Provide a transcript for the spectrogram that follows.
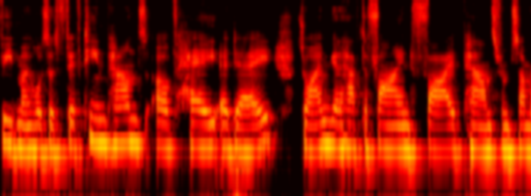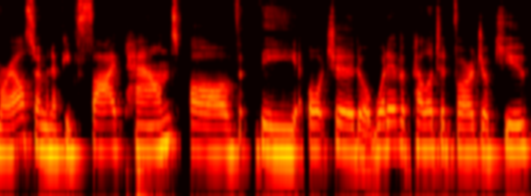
feed my horses 15 pounds of hay a day. So I'm going to have to find five pounds from somewhere else. So I'm going to feed five pounds of the orchard or whatever pelleted forage or cube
